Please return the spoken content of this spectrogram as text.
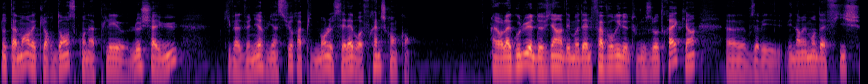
notamment avec leur danse qu'on appelait euh, le chahut, qui va devenir bien sûr rapidement le célèbre French Cancan. Alors la Goulue, elle devient un des modèles favoris de Toulouse-Lautrec. Hein. Euh, vous avez énormément d'affiches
